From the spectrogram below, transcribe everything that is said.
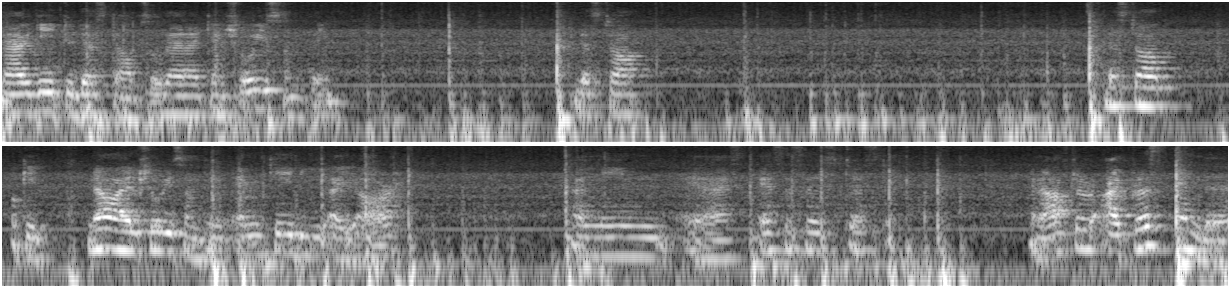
navigate to desktop so that I can show you something. Desktop. Desktop. Okay now I'll show you something. Mkdir I'll name as SSH test and after I press enter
